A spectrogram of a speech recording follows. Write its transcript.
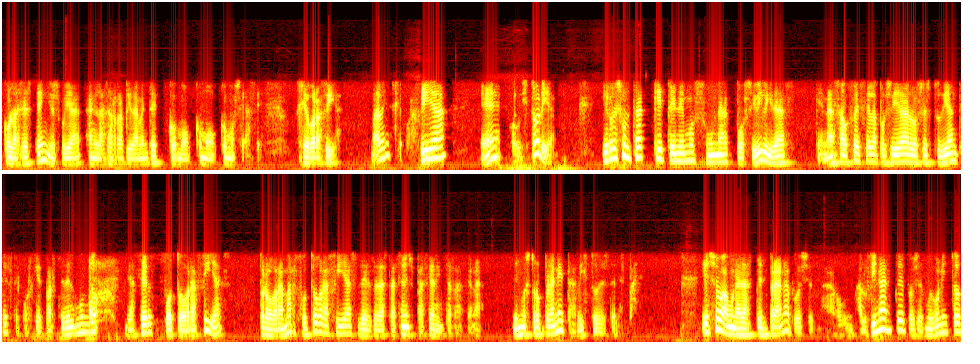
con las STEM, os voy a enlazar rápidamente cómo, cómo, cómo se hace. Geografía, ¿vale? Geografía ¿eh? o historia. Y resulta que tenemos una posibilidad, que NASA ofrece la posibilidad a los estudiantes de cualquier parte del mundo de hacer fotografías, programar fotografías desde la Estación Espacial Internacional, de nuestro planeta visto desde el espacio. Eso a una edad temprana pues es alucinante, pues es muy bonito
